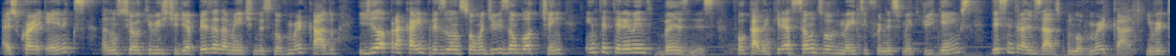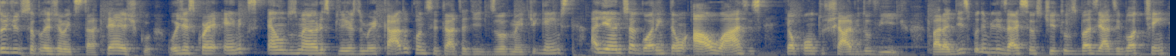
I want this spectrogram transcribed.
a Square Enix anunciou que investiria pesadamente nesse novo mercado e de lá para cá a empresa lançou uma divisão blockchain Entertainment Business, focada em criação, desenvolvimento e fornecimento de games descentralizados para o novo mercado. Em virtude do seu planejamento estratégico, hoje a Square Enix é um dos maiores players do mercado quando se trata de desenvolvimento de games, aliando-se agora então à Oasis, que é o ponto-chave do vídeo, para disponibilizar seus títulos baseados em blockchain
